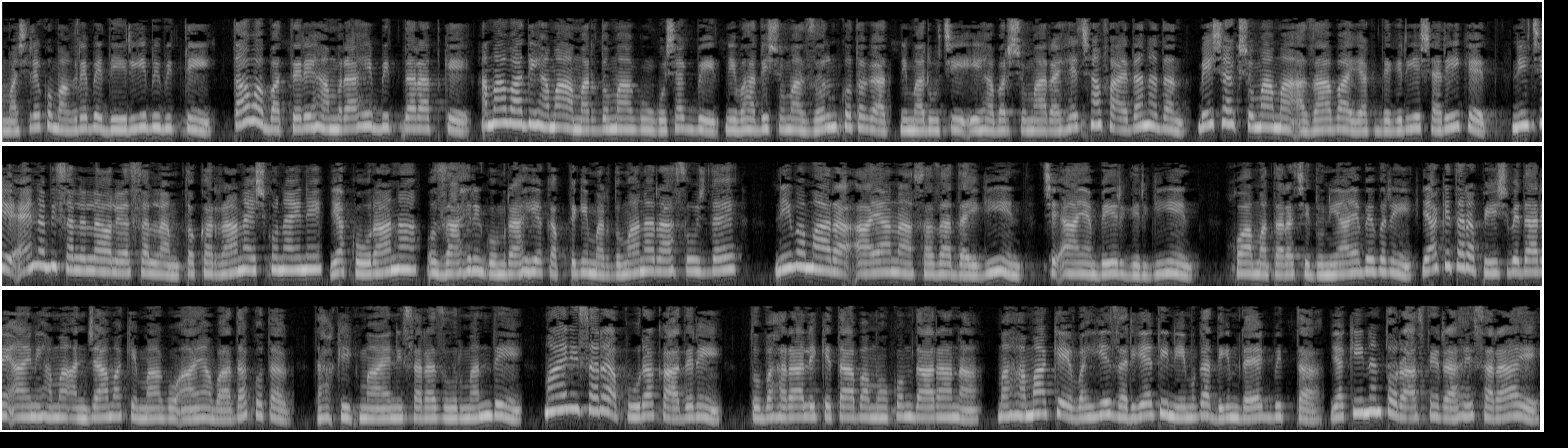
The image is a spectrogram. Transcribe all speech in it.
مشرق و مغرب دیری بھی بتتی تو وہ بترے ہمراہی بت درات کے. ہما وادی ہما مردما گو گوشک بیت. نی وادی شما ظلم کو تگت نی مروچی ای حبر شما رہے چھا فائدہ نہ دند بے شک شما ما عذابا یک دگری شریکت نیچے اے نبی صلی اللہ علیہ وسلم، تو کرانا عشق نائنے، یا کورانا و ظاہر گمراہی کپتگی مردمانا راہ سوچ دے. نیو مارا آیا نا سزا دائگین چے آیا بیر گرگین. خواہ متارا چی دنیا بے بریں، یا کی طرح پیش بیداریں آئینی ہما انجاما کے ماں گو آیا وعدہ کو تک۔ تحقیق مائنی سرا زور مندیں۔ مائنی سرا پورا قادریں۔ تو بہرحال کتابا محکم دارانا، ماں ہما کے وہی ذریعے تی نیمگا دیم دیکھ بیتا یقیناً تو راستے راہ سرائے۔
